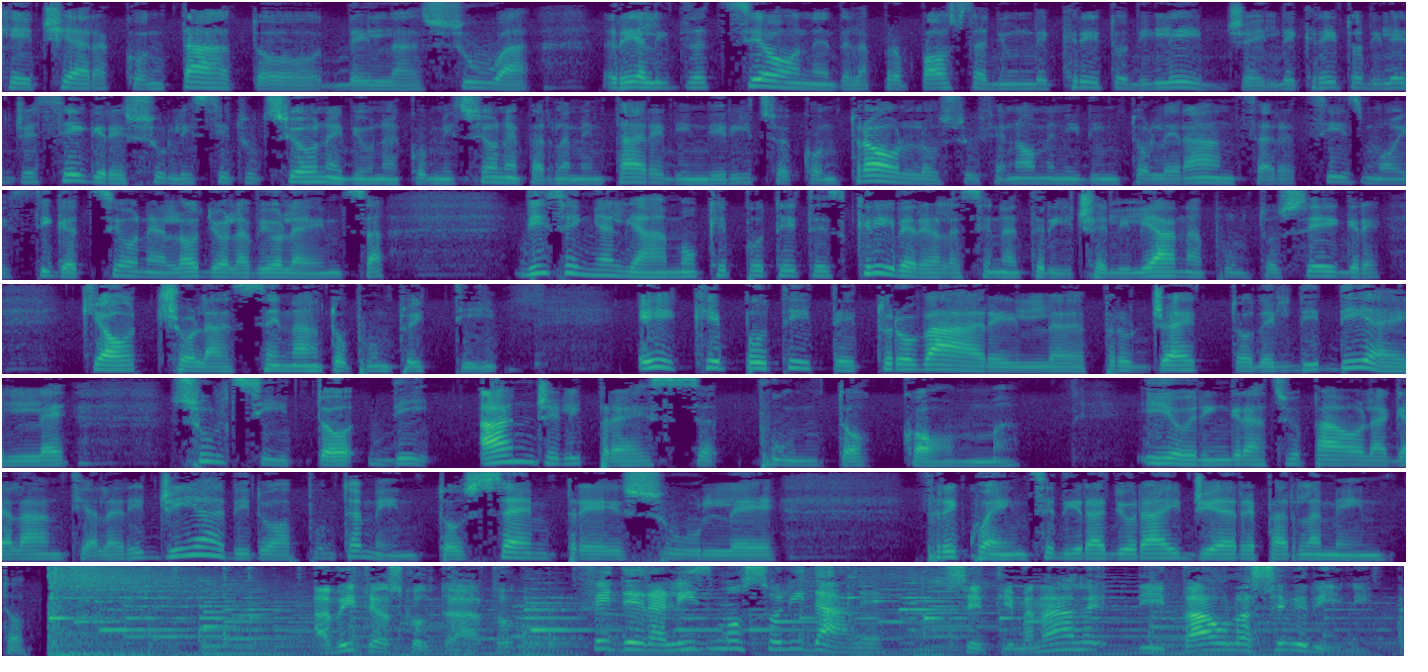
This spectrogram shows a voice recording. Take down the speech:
che ci ha raccontato della sua realizzazione della proposta di un decreto di legge, il decreto di legge Segre sull'istituzione di una commissione parlamentare di indirizzo e controllo sui fenomeni di intolleranza, razzismo e istigazione all'odio e alla violenza, vi segnaliamo che potete scrivere alla senatrice liliana.segre chiocciolasenato.it e che potete trovare il progetto del DDL sul sito di angelipress.com. Io ringrazio Paola Galanti alla regia e vi do appuntamento sempre sulle frequenze di Radio Rai GR Parlamento. Avete ascoltato Federalismo solidale settimanale di Paola Severini.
